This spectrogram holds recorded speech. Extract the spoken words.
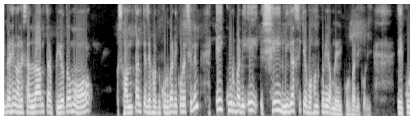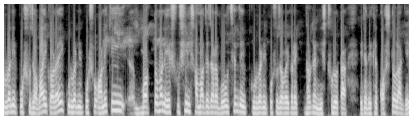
ইব্রাহিম আলি সাল্লাম তার প্রিয়তম সন্তানকে যেভাবে কুরবানি করেছিলেন, এই কুরবানি, এই সেই লিগাসিকে বহন করে আমরা এই কুরবানি করি। এই কুরবানির পশু জবাই করা এই কুরবানির পশু অনেকেই বর্তমানে সুশীল সমাজে যারা বলছেন যে এই কুরবানির পশু জবাই করা এক ধরনের নিষ্ঠুরতা, এটা দেখলে কষ্ট লাগে।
